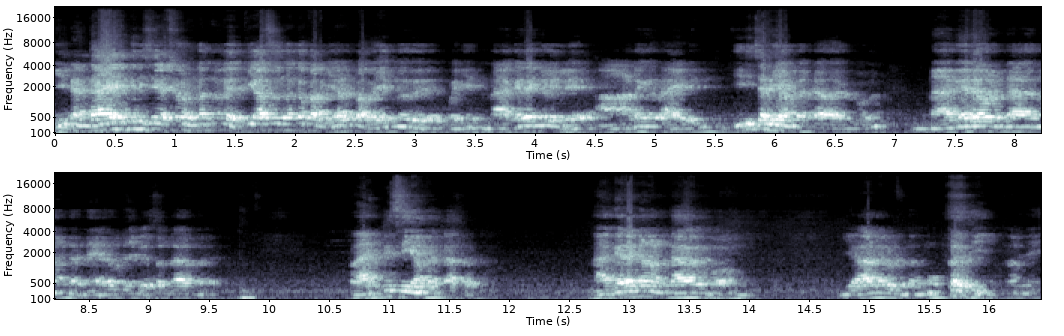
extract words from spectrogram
ഈ രണ്ടായിരത്തിന് ശേഷം ഉണ്ടെന്ന വ്യത്യാസം എന്നൊക്കെ പറയാൻ പറയുന്നത് വലിയ നഗരങ്ങളിലെ ആളുകൾ ഐഡന്റിറ്റി തിരിച്ചറിയാൻ പറ്റാതെ പോകുന്നു. നഗരം ഉണ്ടാകുന്നുണ്ട് നേരെ പറഞ്ഞ ബസ് ഉണ്ടാകുന്നത് പ്രാക്ടീസ് ചെയ്യാൻ പറ്റാത്ത നഗരങ്ങൾ ഉണ്ടാകുമ്പോൾ ഇയാളുകളുടെ മുക്കതി എന്ന് പറഞ്ഞാൽ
